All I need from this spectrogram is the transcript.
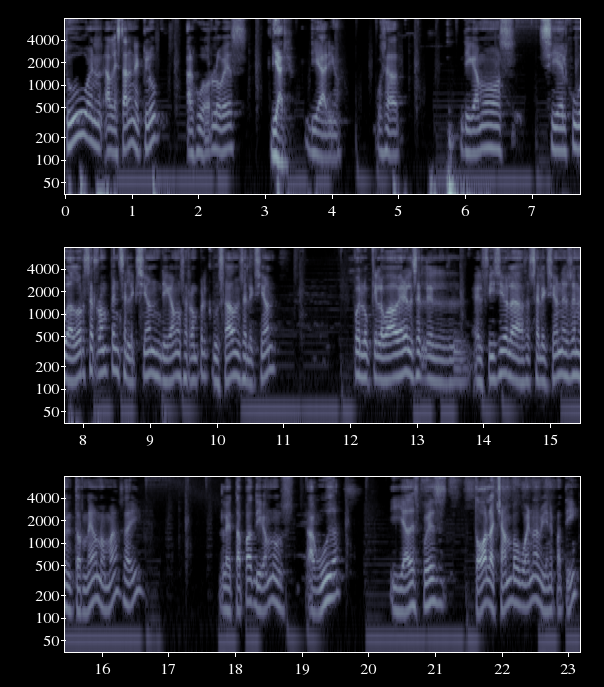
Tú en- al estar en el club, al jugador lo ves Diario. diario. O sea, digamos, si el jugador se rompe en selección, digamos, se rompe el cruzado en selección, pues lo que lo va a ver el, el, el fisio de la selección es en el torneo nomás, ahí. La etapa, digamos, aguda. Y ya después toda la chamba buena viene para ti.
